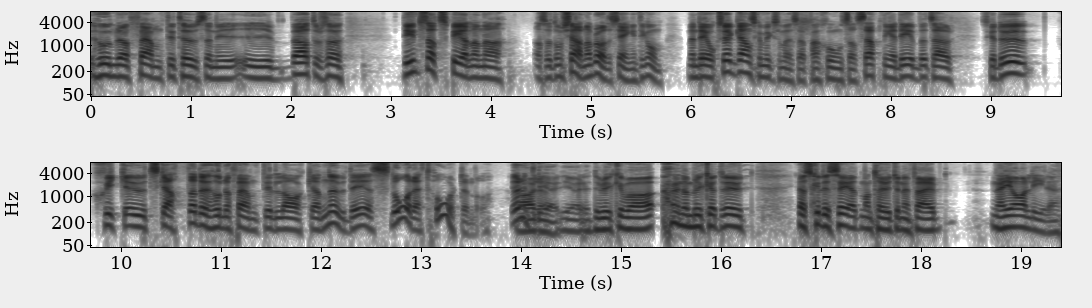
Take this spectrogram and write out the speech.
150 000 i, i böter. Så det är inte så att spelarna, alltså de tjänar bra, det säger jag ingenting om. Men det är också ganska mycket som är så här pensionsavsättningar. Det är så här, ska du skicka ut skattade 150 lakan nu, det slår rätt hårt ändå. Gör det ja, inte det gör det. Gör det. det brukar vara, de brukar ta ut... Jag skulle säga att man tar ut ungefär... När jag lirade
